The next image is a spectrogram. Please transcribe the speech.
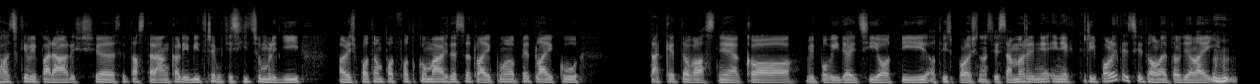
hezky vypadá, když eh, se ta stránka líbí třem tisícům lidí, ale když potom pod fotkou máš 10 lajků nebo 5 lajků, tak je to vlastně jako vypovídající o té o společnosti. Samozřejmě i někteří politici tohle to dělají. Mm-hmm.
